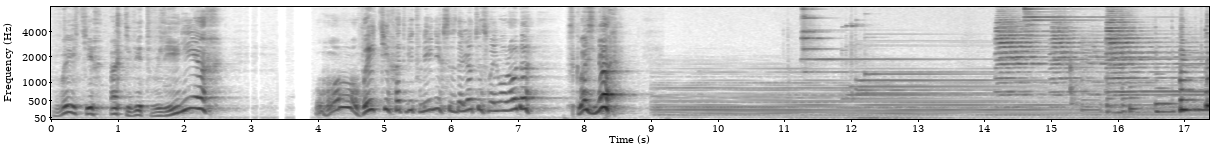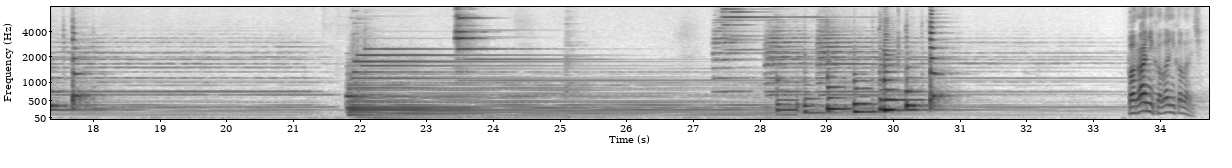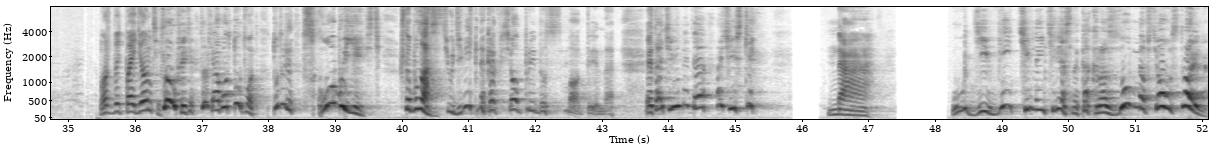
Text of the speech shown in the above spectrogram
в этих ответвлениях, ого, в этих ответвлениях создается своего рода сквозняк. Пора, Николай Николаевич. Может быть, пойдемте? Слушайте, слушайте, а вот тут вот, тут же скобы есть, чтобы лазать. Удивительно, как все предусмотрено. Это очевидно для очистки. Да, Удивительно интересно, как разумно все устроено.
